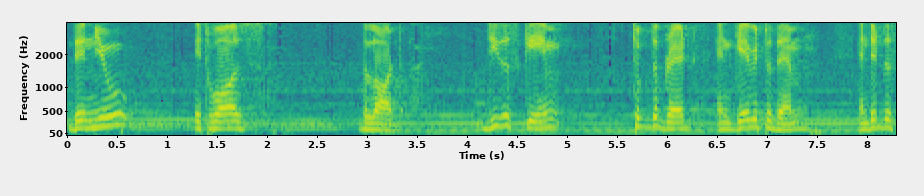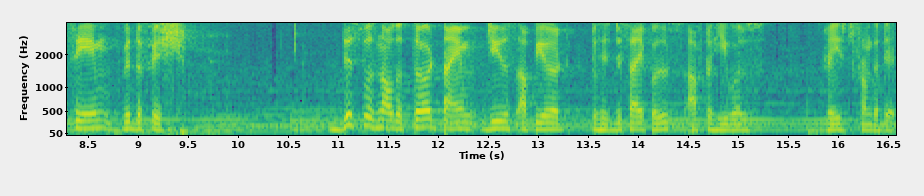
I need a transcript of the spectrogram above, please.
They knew it was the Lord. Jesus came, took the bread, and gave it to them, and did the same with the fish. This was now the third time Jesus appeared to his disciples after he was raised from the dead.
